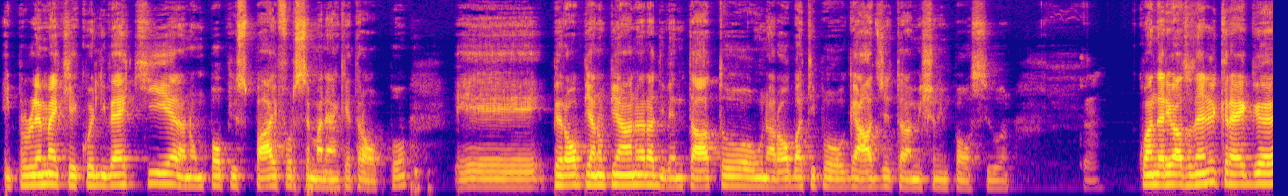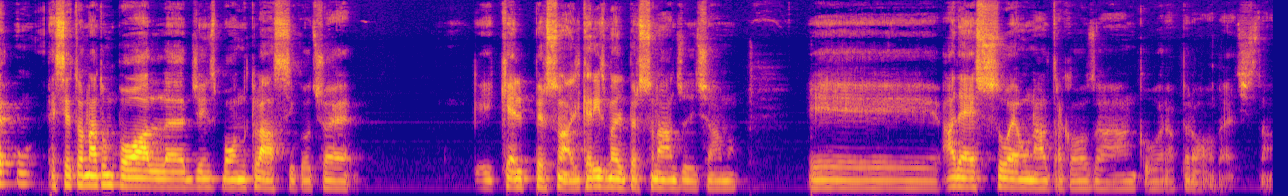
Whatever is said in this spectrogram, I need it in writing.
Il problema è che quelli vecchi erano un po' più spy, forse ma neanche troppo. E... Però piano piano era diventato una roba tipo gadget alla Mission Impossible quando è arrivato Daniel Craig e si è tornato un po' al James Bond classico, cioè che è il, person- il carisma del personaggio, diciamo. E adesso è un'altra cosa ancora, però vabbè, ci sta.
